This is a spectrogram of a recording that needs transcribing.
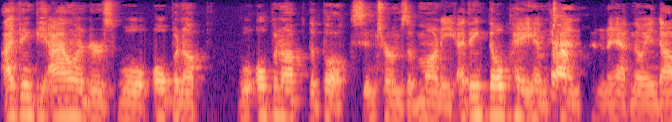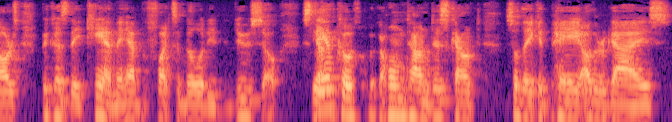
I think the Islanders will open up will open up the books in terms of money. I think they'll pay him Yeah. ten, ten and a half million dollars because they can. They have the flexibility to do so. Yeah. Stamkos took a hometown discount so they could pay other guys.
